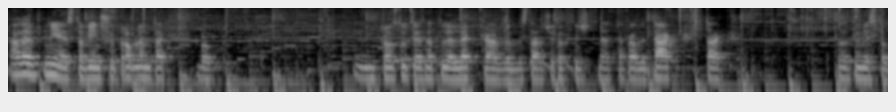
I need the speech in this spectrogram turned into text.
Ale nie jest to większy problem, tak? Bo konstrukcja jest na tyle lekka, że wystarczy to chwycić na- naprawdę tak, tak. Poza tym jest to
